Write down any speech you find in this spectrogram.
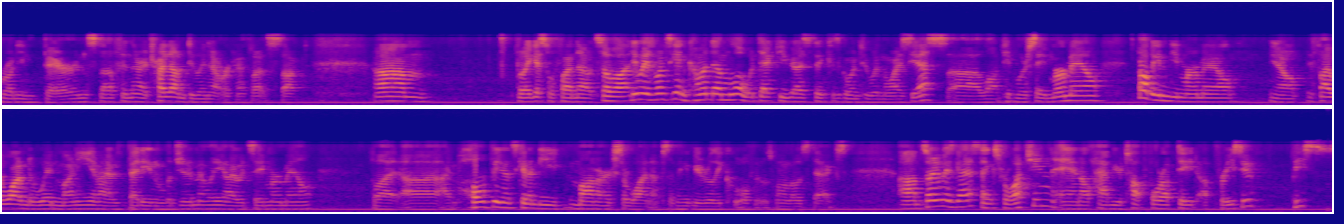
running Bear and stuff in there. I tried it on Dueling Network and I thought it sucked. Um, but I guess we'll find out. So, uh, anyways, once again, comment down below what deck do you guys think is going to win the YCS. Uh, a lot of people are saying Mermail. It's probably going to be Mermail. You know, if I wanted to win money and I was betting legitimately, I would say Mermail. But uh, I'm hoping it's going to be Monarchs or Windups. I think it'd be really cool if it was one of those decks. Um, so anyways, guys, thanks for watching, and I'll have your top four update up for you soon. Peace.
